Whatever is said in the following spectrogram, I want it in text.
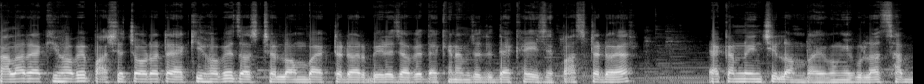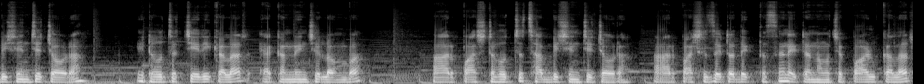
কালার একই হবে, পাশে চড়াটা একই হবে, জাস্ট লম্বা একটা ডয়ার বেড়ে যাবে। দেখেন, আমি যদি দেখাই যে পাঁচটা ডয়ার, একান্ন ইঞ্চি লম্বা এবং এগুলা ছাব্বিশ ইঞ্চি চওড়া। এটা হচ্ছে চেরি কালার, একান্ন ইঞ্চি লম্বা। আর পাঁচটা হচ্ছে ছাব্বিশ ইঞ্চি চওড়া। আর পাশে যেটা দেখতেছেন, এটার নাম হচ্ছে পার্ল কালার।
